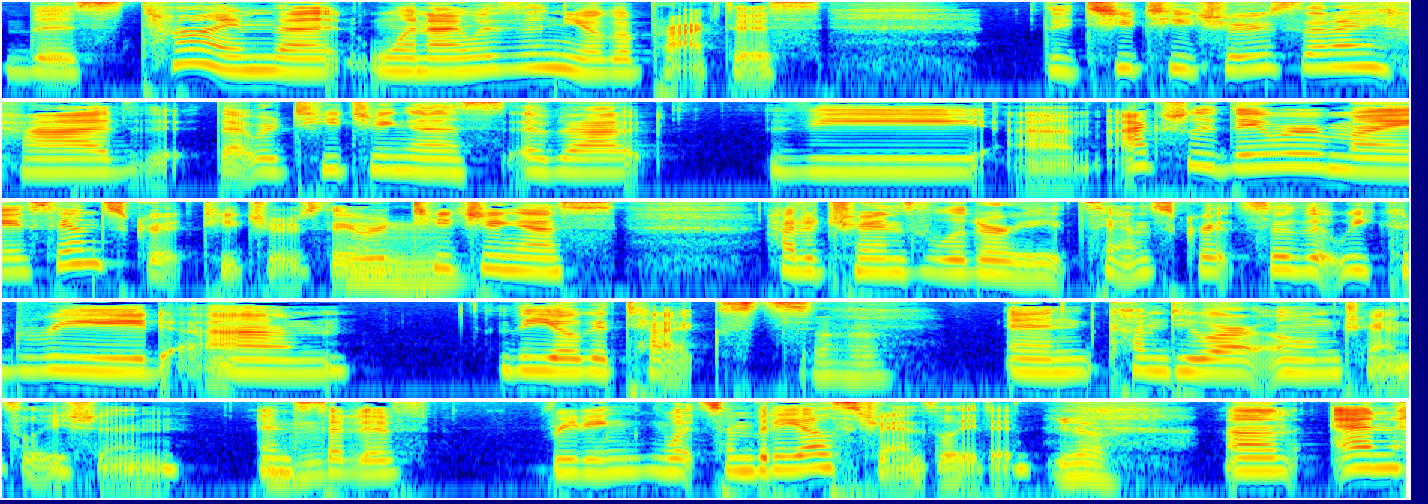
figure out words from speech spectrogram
this time that when I was in yoga practice, the two teachers that I had that were teaching us about the um, actually they were my Sanskrit teachers. They were Mhm. teaching us how to transliterate Sanskrit so that we could read um, the yoga texts Uh-huh. and come to our own translation instead of reading what somebody else translated. Yeah. Um, and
